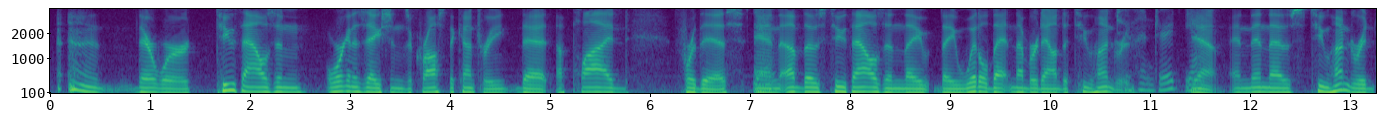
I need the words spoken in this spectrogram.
there were 2,000 organizations across the country that applied for this, yes. and of those 2,000, they they whittled that number down to 200. 200, yeah. Yeah, and then those 200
